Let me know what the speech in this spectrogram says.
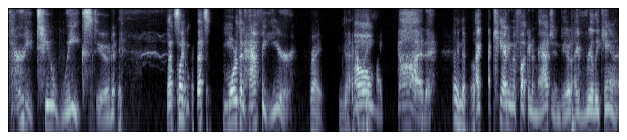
32 weeks dude that's like that's more than half a year Right. Exactly. oh my god I know. I, I can't even fucking imagine, dude. I really can't.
